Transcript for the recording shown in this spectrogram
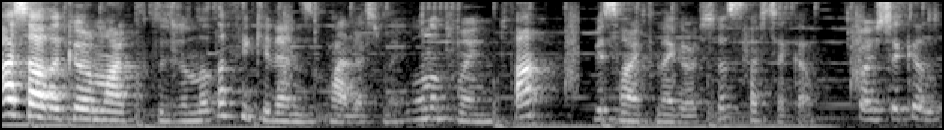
Aşağıdaki yorumlar kutucuğunda da fikirlerinizi paylaşmayı unutmayın lütfen. Bir sonrakine görüşürüz. Hoşçakalın. Hoşçakalın.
